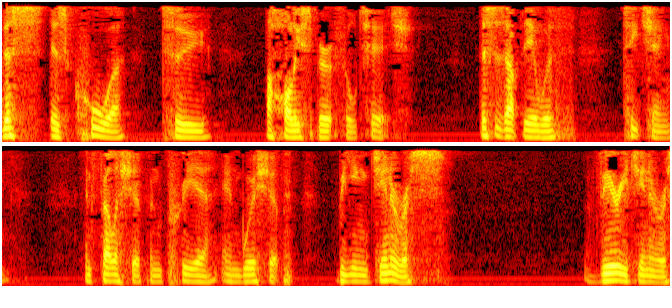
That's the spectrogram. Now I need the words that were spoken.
this is core to a Holy Spirit filled church. This is up there with teaching and fellowship and prayer and worship. Being generous, very generous,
